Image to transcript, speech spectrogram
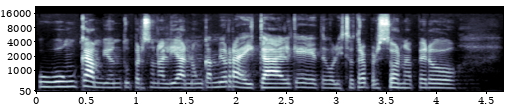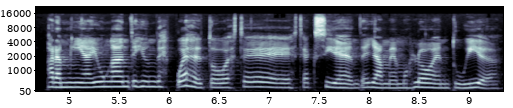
hubo un cambio en tu personalidad, no un cambio radical que te volviste otra persona, pero para mí hay un antes y un después de todo este, este accidente, llamémoslo, en tu vida.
